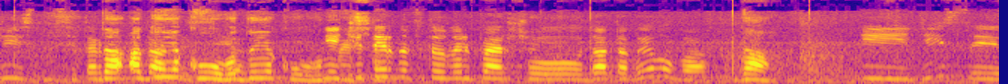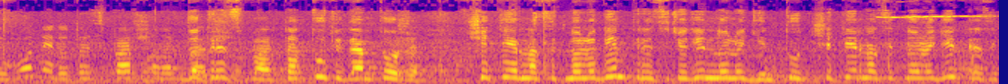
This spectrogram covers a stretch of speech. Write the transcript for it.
дійсності. термін Да, а до якого, до якого Ні, прийшов? 14.01 дата вилова Да. і дійсний годний до 31.01. До 35. Так тут ідемо теж. 14.01, 31.01. Тут 14.01, 30.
